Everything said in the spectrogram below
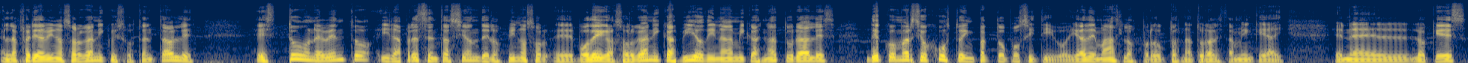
en la Feria de Vinos Orgánicos y Sustentables? Es todo un evento y la presentación de los vinos, eh, bodegas orgánicas, biodinámicas, naturales, de comercio justo e impacto positivo, y además los productos naturales también que hay en el, lo que es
